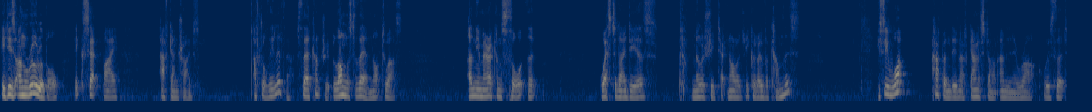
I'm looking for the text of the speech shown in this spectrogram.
It is unrulable except by Afghan tribes. After all, they live there. It's their country. It belongs to them, not to us. And the Americans thought that Western ideas, military technology could overcome this. You see, what happened in Afghanistan and in Iraq was that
